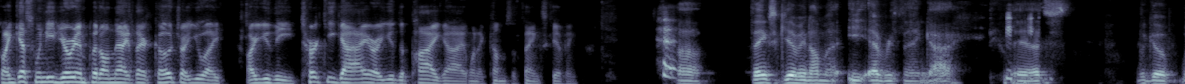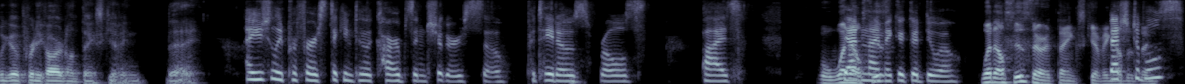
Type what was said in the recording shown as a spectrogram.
So I guess we need your input on that there, coach. Are you a are you the turkey guy or are you the pie guy when it comes to Thanksgiving? Uh, Thanksgiving, I'm a eat everything guy. Yeah, that's we go we go pretty hard on Thanksgiving Day. I usually prefer sticking to the carbs and sugars. So potatoes, rolls, pies. Well, what Dad else and I is, make a good duo. what else is there at Thanksgiving? other than- Vegetables.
